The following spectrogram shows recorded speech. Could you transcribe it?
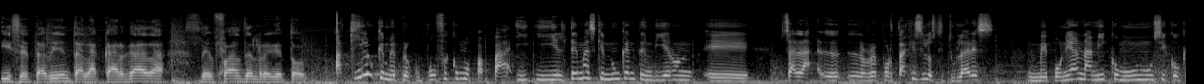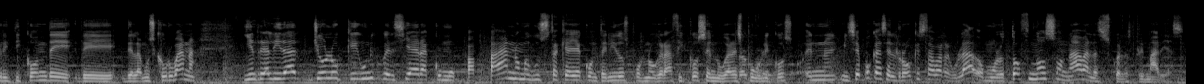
y se te avienta la cargada de fans del reggaetón. Aquí lo que me preocupó fue como papá, y, y el tema es que nunca entendieron, eh, o sea, la- la- los reportajes y los titulares me ponían a mí como un músico criticón de, de- de la música urbana. Y en realidad yo lo que único que decía era como papá, no me gusta que haya contenidos pornográficos en lugares públicos. En mis épocas el rock estaba regulado, Molotov no sonaba en las escuelas primarias.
